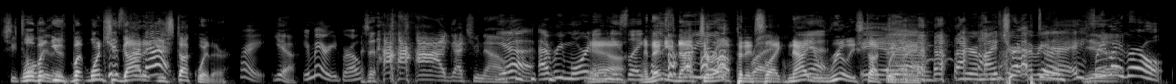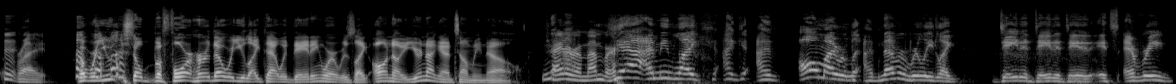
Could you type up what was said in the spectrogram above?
She Well, told but me you that. but once you kissed got her it, you neck. stuck with her. Right. Yeah. You're married, bro. I said, ha ha ha! I got you now. Yeah. Every morning Yeah. he's like, and then you "Hey, knocked how her you?" up, and it's Right. like now Yeah. you're really stuck with me. Yeah. You remind her Trapped every her. day. Free Yeah. my girl. Right. But were you so before her though? Were you like that with dating, where it was like, oh no, you're not going to tell me no? Try to remember. Yeah, I mean, like I, I've all my, rela- I've never really like dated, dated, dated. It's every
